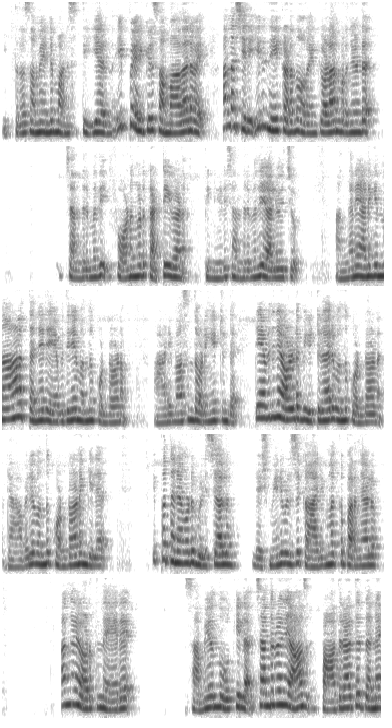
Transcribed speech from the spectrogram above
ഇത്ര സമയം എന്റെ മനസ്സ് തീയായിരുന്നു. ഇപ്പൊ എനിക്കൊരു സമാധാനമായി. എന്നാ ശരി ഇനി നീ കടന്നു ഉറങ്ങിക്കോളാൻ പറഞ്ഞുകൊണ്ട് ചന്ദ്രമതി ഫോൺ ഇങ്ങോട്ട് കട്ട് ചെയ്യുകയാണ് പിന്നീട് ചന്ദ്രമതി ആലോചിച്ചു. അങ്ങനെയാണെങ്കിൽ നാളെ തന്നെ രേവതിനെ വന്ന് കൊണ്ടുപോകണം. ആടിമാസം തുടങ്ങിയിട്ടുണ്ട്. രേവതിനെ അവളുടെ വീട്ടുകാർ വന്ന് കൊണ്ടുപോകണം. രാവിലെ വന്ന് കൊണ്ടുപോകണമെങ്കിൽ ഇപ്പൊ തന്നെ അങ്ങോട്ട് വിളിച്ചാലോ? ലക്ഷ്മീനെ വിളിച്ച് കാര്യങ്ങളൊക്കെ പറഞ്ഞാലോ? അങ്ങനെ ഓർത്ത് നേരെ സമയം നോക്കിയില്ല. ചന്ദ്രമതി ആ പാതിരാത്രി തന്നെ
